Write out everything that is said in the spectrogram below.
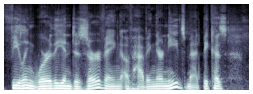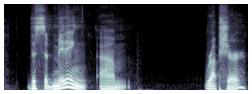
feeling worthy and deserving of having their needs met because the submitting um, rupture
